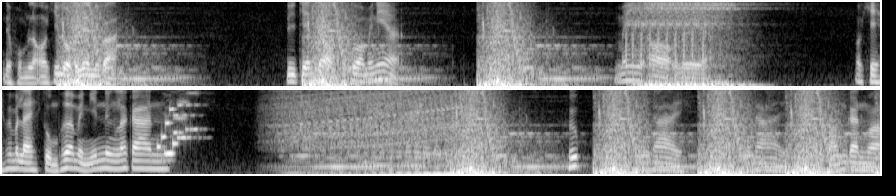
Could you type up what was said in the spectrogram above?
เดี๋ยวผมลองเอาคิรัวไปเล่นดีกว่าดีเจนจะออกตัวไหมเนี่ย ไม่ออกเลยอะโอเค ไม่เป็นไร สุ่มเพิ่มอีกนิดนึงแล้วกันฮึบไม่ได้ ซ้ำกันว่ะ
